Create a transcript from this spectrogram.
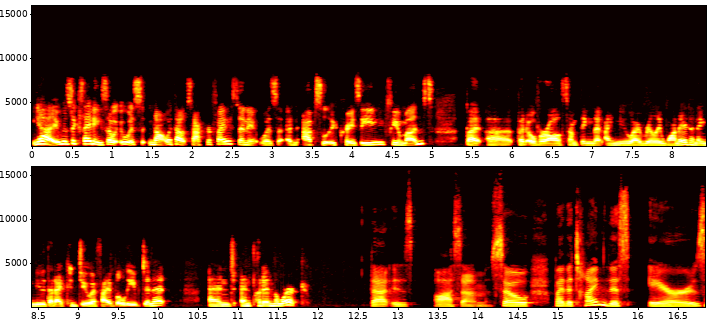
yeah, it was exciting. So it was not without sacrifice, and it was an absolutely crazy few months. But uh, but overall, something that I knew I really wanted, and I knew that I could do if I believed in it, and and put in the work. That is awesome. So by the time this airs,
